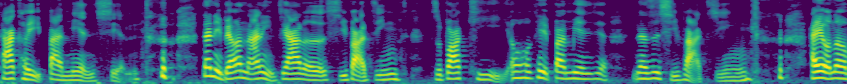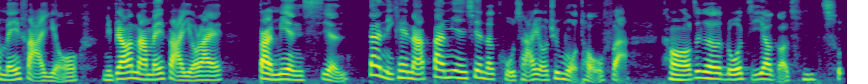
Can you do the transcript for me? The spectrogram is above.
它可以拌面线。但你不要拿你家的洗发精 Tsubaki 哦，可以拌面线，那是洗发精。还有那个美发油，你不要拿美发油来拌面线，但你可以拿拌面线的苦茶油去抹头发。好、哦，这个逻辑要搞清楚。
